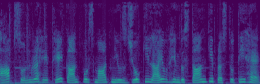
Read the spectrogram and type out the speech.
आप सुन रहे थे कानपुर स्मार्ट न्यूज़, जो की लाइव हिंदुस्तान की प्रस्तुति है।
